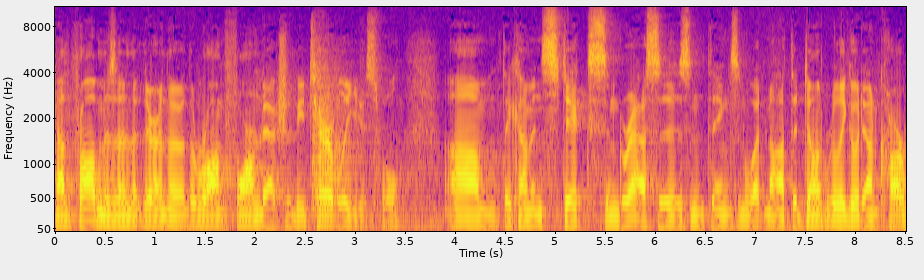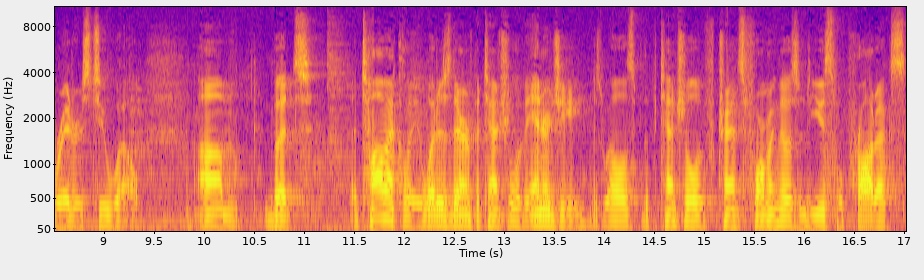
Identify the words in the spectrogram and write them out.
Now the problem is that they're in the, the wrong form to actually be terribly useful. Um, they come in sticks and grasses and things and whatnot that don't really go down carburetors too well. Um, but atomically, what is there in potential of energy, as well as the potential of transforming those into useful products,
